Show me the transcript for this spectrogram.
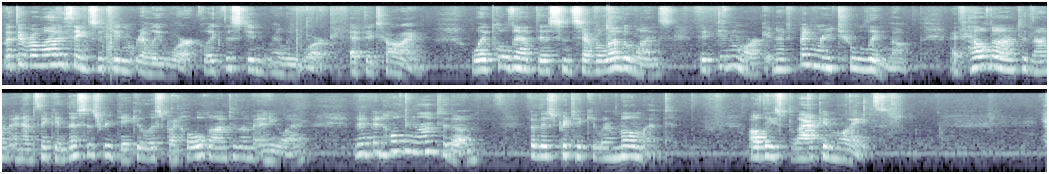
But there were a lot of things that didn't really work. Like this didn't really work at the time. Well, I pulled out this and several other ones that didn't work, and I've been retooling them. I've held on to them, and I'm thinking this is ridiculous, but hold on to them anyway. And I've been holding on to them for this particular moment. All these black and whites.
